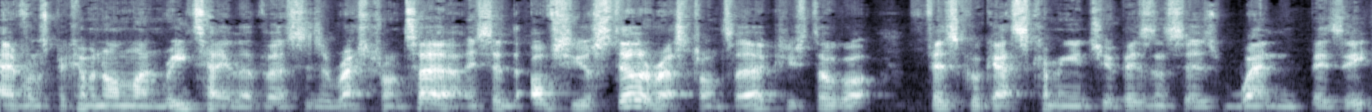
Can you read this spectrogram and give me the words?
everyone's become an online retailer versus a restaurateur. I said, obviously, you're still a restaurateur because you've still got physical guests coming into your businesses when busy,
